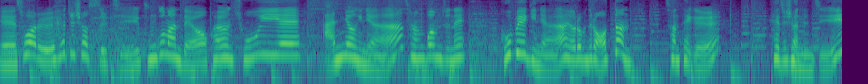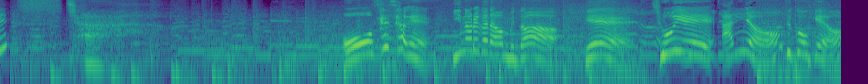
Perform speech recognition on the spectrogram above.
예, 소화를 해주셨을지 궁금한데요. 과연 조이의 안녕이냐, 장범준의 고백이냐, 여러분들은 어떤 선택을 해주셨는지. 자. 오, 세상에! 이 노래가 나옵니다. 예. 조이의 안녕 듣고 올게요.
